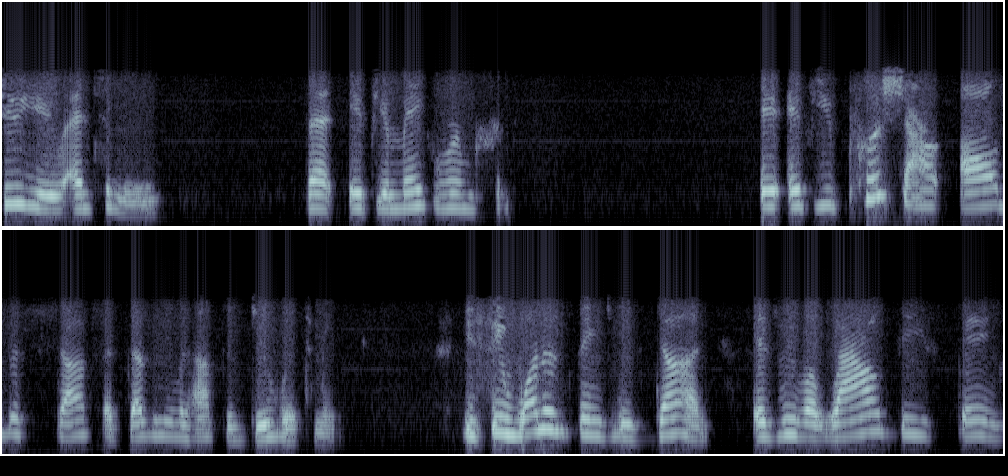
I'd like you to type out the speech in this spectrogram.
to you and to me that if you make room for if you push out all the stuff that doesn't even have to do with me, you see, one of the things we've done is we've allowed these things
